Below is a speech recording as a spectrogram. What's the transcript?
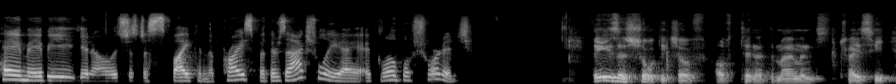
hey, maybe, you know, it's just a spike in the price, but there's actually a, a global shortage. There is a shortage of, of tin at the moment, Tracy.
